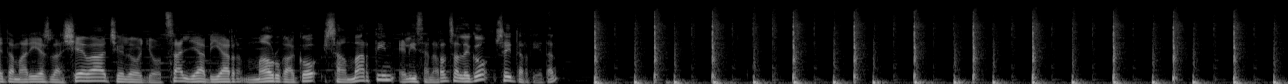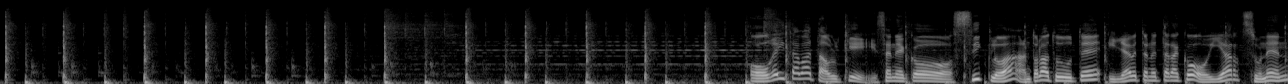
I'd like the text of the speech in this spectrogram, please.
eta Maria Eslaxeba txelo jotzailea bihar maurgako San Martin Elizan arratsaldeko zeitardietan. Hogeita bat aulki izeneko zikloa antolatu dute hilabete honetarako oi hartzunen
